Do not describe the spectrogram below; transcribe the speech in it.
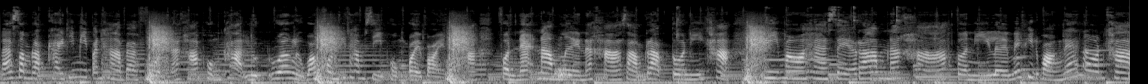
และสำหรับใครที่มีปัญหาแบบฝนนะคะ ผมขาดหลุดร่วงหรือว่าคนที่ทำสีผมบ่อยๆนะคะ ฝนแนะนำเลยนะคะสำหรับตัวนี้ค่ะ r e m o r Hair Serum นะคะ ตัวนี้เลยไม่ผิดหวังแน่นอนค่ะ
